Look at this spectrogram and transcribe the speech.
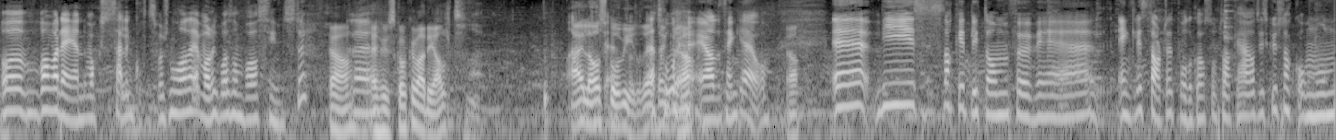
og hva var det igjen? Det var ikke så særlig godt spørsmål. Var det ikke bare sånn hva syns du? Ja, jeg husker ikke hva det gjaldt. Nei, la oss gå videre. Jeg tror, tenker jeg. ja, det tenker jeg òg. Ja. Eh, vi snakket litt om, før vi egentlig startet podkastopptaket her, at vi skulle snakke om noen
